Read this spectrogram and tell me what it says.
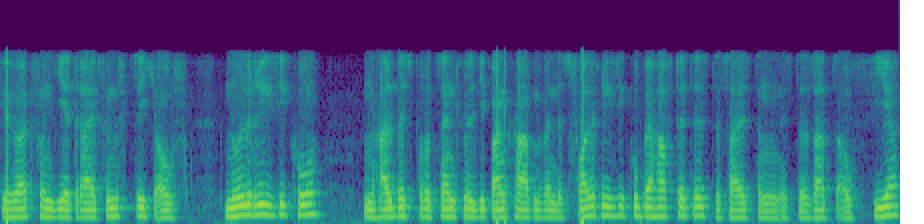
gehört von dir 3,50 auf Nullrisiko. Ein halbes Prozent will die Bank haben, wenn das Vollrisiko behaftet ist. Das heißt, dann ist der Satz auf 4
